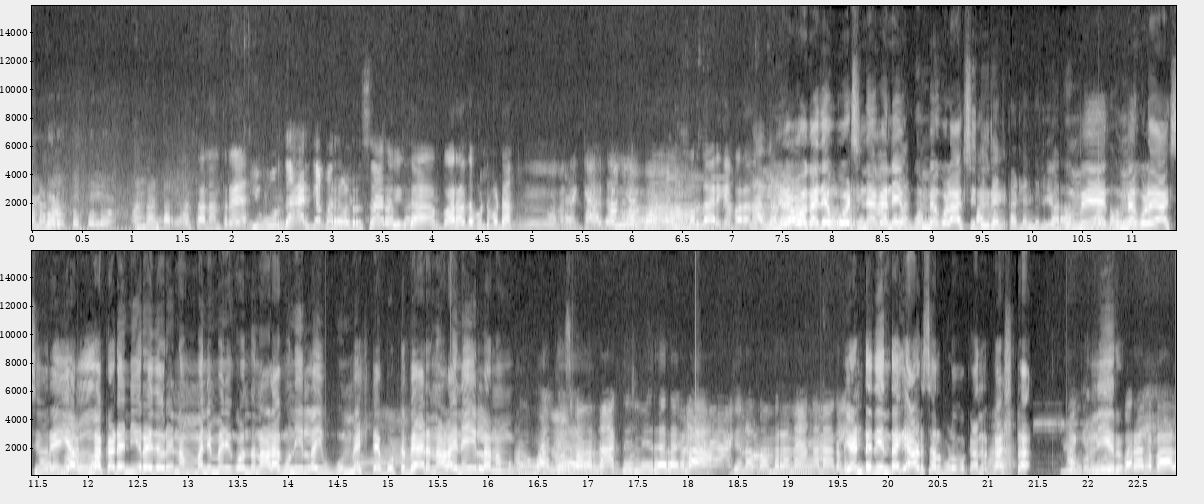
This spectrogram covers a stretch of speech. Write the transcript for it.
ಅನ್ಬಾರ್ದು ತಪ್ಪಲ್ಲ. ಅಂತಾನಂತ್ರೆ ಈ ಊರ್ ದಾರಿಗೆ ಬರೋಲ್ರಿ ಸರ್ ಈಗ ದಾ- ಬರೋದ ಬಿಟ್ಬಿಟ್ಟ. ನಮ್ಮೂರ್ ದಾರಿಗೆ ಬರೋದ ಯಾವಾಗ ಅದೇ ಓಡ್ಸಿನಾಗ ನೀವು ಗುಮ್ಮೆಗಳು ಹಾಕ್ಸಿದ್ರಿ ಈ ಗುಮ್ಮೆ ಗುಮ್ಮೆಗಳು ಹಾಕ್ಸಿದ್ರಿ ಎಲ್ಲ ಕಡೆ ನೀರ್ ಇದಾವ್ರಿ ನಮ್ಮ ಮನೆ ಮನೆಗೆ ಒಂದು ನಾಳಗುನು ಇಲ್ಲ ಈ ಗುಮ್ಮೆ ಅಷ್ಟೇ ಬಿಟ್ಟು ಬೇರೆ ನಾಳೆನೇ ಇಲ್ಲ ನಮ್ಗೆ. ನಾಲ್ಕು ದಿನ ನೀರ್ ಇರಂಗಿಲ್ಲ ದಿನ ಬಂದ್ರೆ ಹಂಗನಾಗಲ್ಲ ಎಂಟು ದಿನದಾಗ ಎರಡು ಸಲ ಬಿಡ್ಬೇಕಂದ್ರೆ ಕಷ್ಟ. ನೀರು ಬರಲ್ಲ. ಬಾಳ.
